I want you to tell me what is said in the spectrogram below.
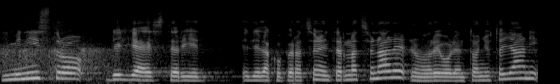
Il Ministro degli Esteri e della Cooperazione Internazionale, l'onorevole Antonio Tajani,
